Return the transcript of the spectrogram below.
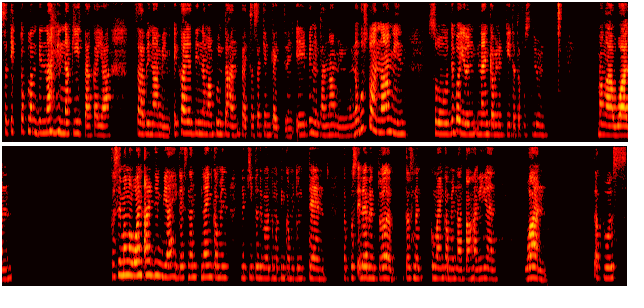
Sa TikTok lang din namin nakita, kaya sabi namin, eh kaya din naman puntahan kahit sasakyan kahit train. Eh pinuntahan namin. Nagustuhan namin. So, di ba yun, 9 kami nagkita tapos yun, mga 1. Kasi mga 1 hour din biyahe guys. 9 kami nagkita, di ba? Dumating kami dun 10. Tapos 11, 12. Tapos nagkumain kami ng tanghalian. 1. Tapos,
